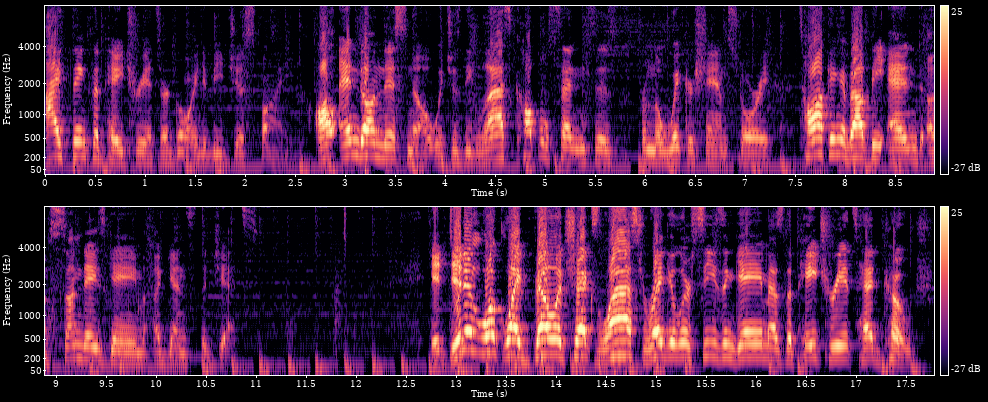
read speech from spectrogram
I think the Patriots are going to be just fine. I'll end on this note, which is the last couple sentences from the Wickersham story, talking about the end of Sunday's game against the Jets. It didn't look like Belichick's last regular season game as the Patriots head coach,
